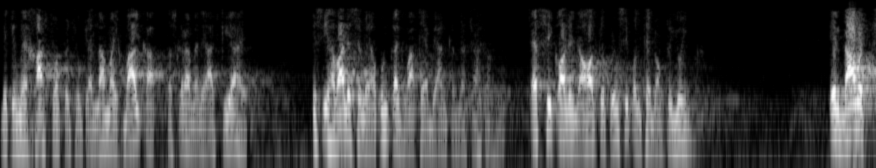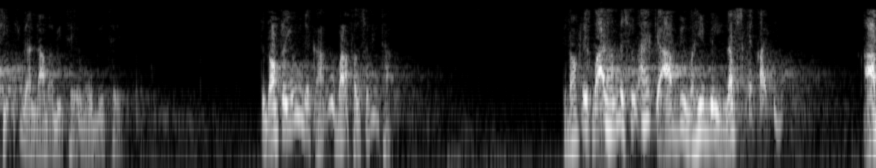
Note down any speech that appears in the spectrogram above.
لیکن میں خاص طور پہ چونکہ علامہ اقبال کا تذکرہ میں نے آج کیا ہے، اسی حوالے سے میں ان کا ایک واقعہ بیان کرنا چاہتا ہوں۔ ایف سی کالج لاہور کے پرنسپل تھے ڈاکٹر یوئنگ۔ ایک دعوت تھی، اس میں علامہ بھی تھے، وہ بھی تھے۔ تو ڈاکٹر یوئنگ نے کہا، وہ بڑا فلسفی تھا۔ کہ ڈاکٹر اقبال، ہم نے سنا ہے کہ آپ بھی وہی بل لفظ کے قائل آپ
